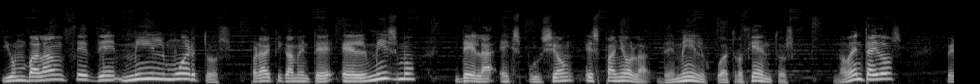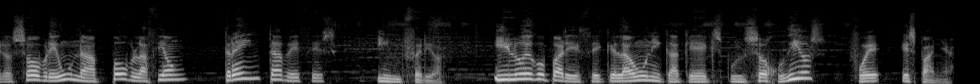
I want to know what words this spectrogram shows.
y un balance de mil muertos, prácticamente el mismo de la expulsión española de 1492, pero sobre una población 30 veces inferior. Y luego parece que la única que expulsó judíos fue España.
